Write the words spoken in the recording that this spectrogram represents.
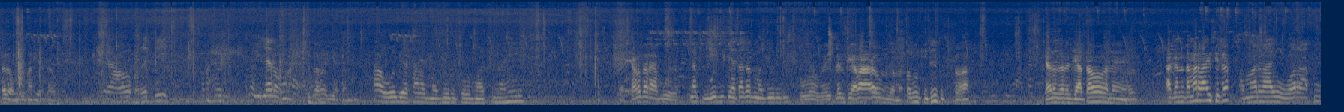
તો રમજી પણ બેઠા હોય. આવો ભરતજી બીજા રોમાં શું કરો યાર હોય બેઠા મજૂરી તો મળતું નહીં. ચાલો તારે આપવું એટલે પૂરોજી કહેતા હતા મજૂરી હોવે હોવે એટલે કહેવા આવ્યો હું તમે કીધું તું હા ચાલો તારે જાતા હો અને આ કને તમારે આવ્યું છે તો અમારે આવ્યું ઓર રાખવું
